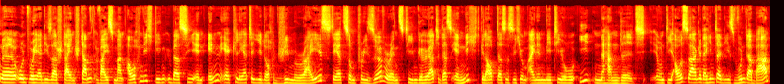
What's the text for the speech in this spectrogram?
Äh, und woher dieser Stein stammt, weiß man auch nicht. Gegenüber CNN erklärte jedoch Jim Rice, der zum Perseverance-Team gehört, dass er nicht glaubt, dass es sich um einen Meteoroiden handelt. Und die Aussage dahinter, die ist wunderbar.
